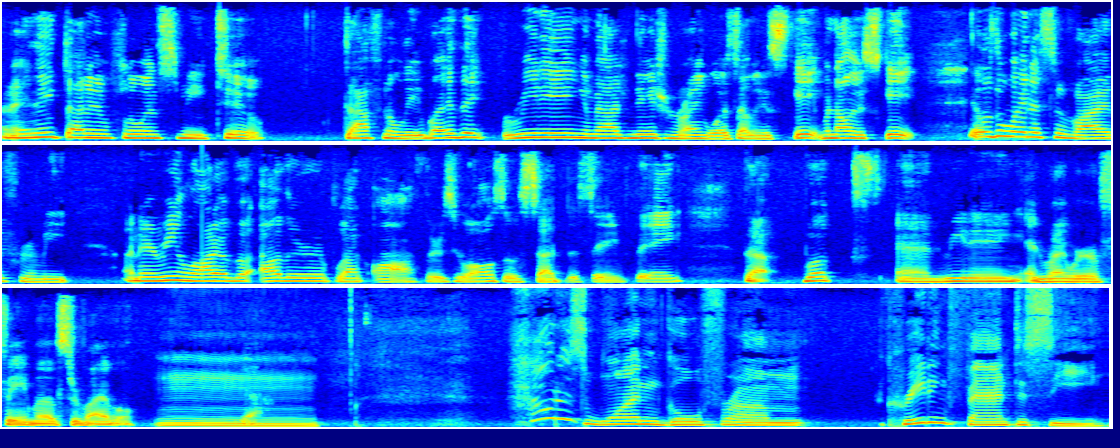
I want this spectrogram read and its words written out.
and I think that influenced me too, definitely. But I think reading, imagination, writing was to escape, but not only escape. It was a way to survive for me. And I read a lot of the other black authors who also said the same thing that books and reading and writing were a fame of survival. Mm. How does one go from creating fantasy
